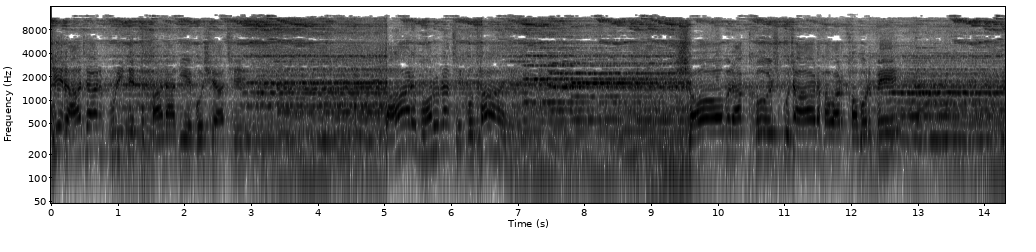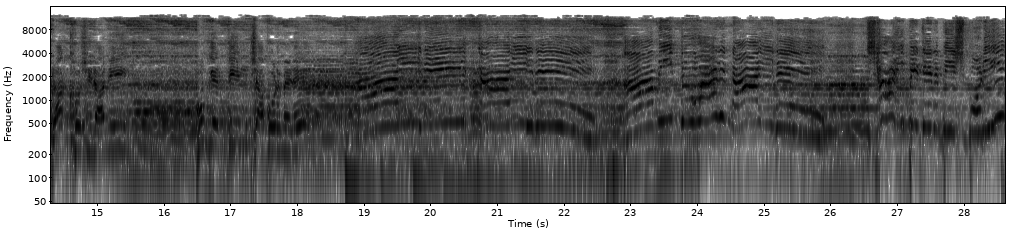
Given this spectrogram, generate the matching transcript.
যে রাজার পুরীতে থানা দিয়ে বসে আছে, তার মরণ আছে কোথায়? সব রাক্ষস উজাড় হওয়ার খবর পেয়ে রাক্ষসী রানী বুকে তিন চাপড় মেরে পড়ি?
